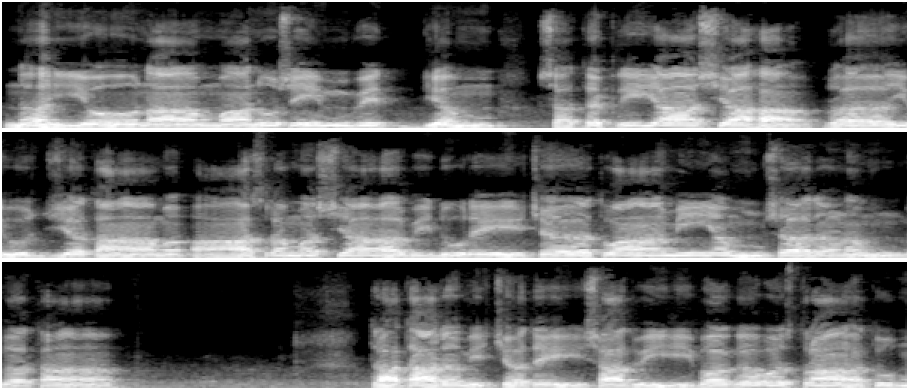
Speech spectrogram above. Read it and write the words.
न हि यो नाम मानुषीं विद्यं शतक्रियास्याः प्रयुज्यताम् आश्रमस्या विदुरे च त्वामियं शरणं गता। त्रातारमिच्छते साध्वी भगवस्त्रातु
